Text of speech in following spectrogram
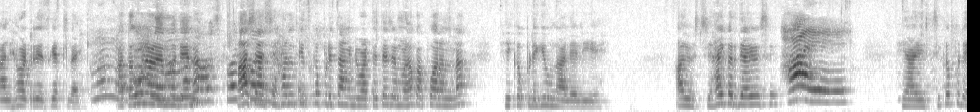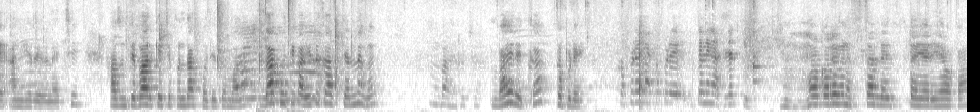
आणि हा ड्रेस घेतलाय. आता उन्हाळ्यामध्ये ना असे असे हलकेच कपडे चांगले वाटते त्याच्यामुळे का पोरांना ही कपडे घेऊन आलेली आहे. आयुषची. हाय कर दे आयुष हे आयुषची कपडे आणि हे रेवणाची अजून ते बारक्याचे पण दाखवते तुम्हाला. दाखवते का? इथंच असतील ना ग? बाहेर आहेत का कपडे? कपडे ना कपडे त्याने घातलेत की. ह्या का रेवणाचं चाललंय तयारी ह्या का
